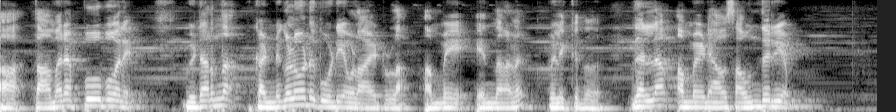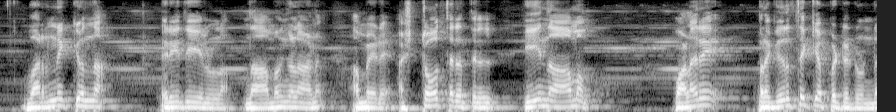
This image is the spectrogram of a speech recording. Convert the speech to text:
ആ താമരപ്പൂ പോലെ വിടർന്ന കണ്ണുകളോട് കൂടിയവളായിട്ടുള്ള അമ്മയെ എന്നാണ് വിളിക്കുന്നത്. ഇതെല്ലാം അമ്മയുടെ ആ സൗന്ദര്യം വർണിക്കുന്ന രീതിയിലുള്ള നാമങ്ങളാണ് അമ്മയുടെ അഷ്ടോത്തരത്തിൽ ഈ നാമം വളരെ പ്രകീർത്തിക്കപ്പെട്ടിട്ടുണ്ട്.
